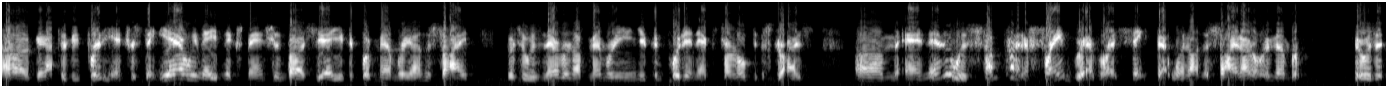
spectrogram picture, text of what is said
uh, got to be pretty interesting. Yeah, we made an expansion bus. Yeah, you could put memory on the side because there was never enough memory, and you can put in external disk drives. Um, and then there was some kind of frame grabber, I think, that went on the side. I don't remember. There was a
